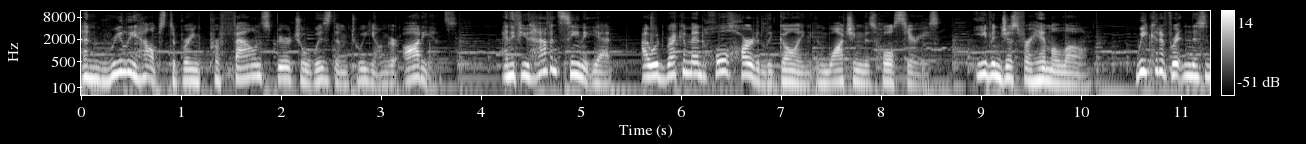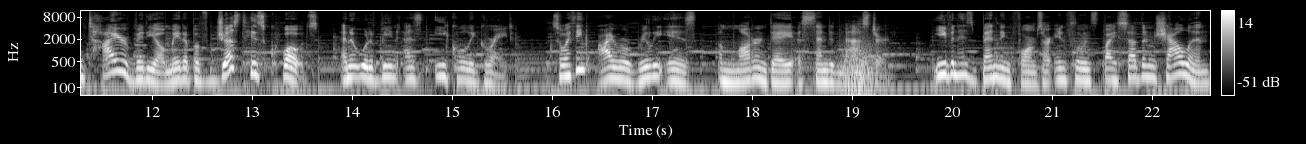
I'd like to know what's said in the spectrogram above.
and really helps to bring profound spiritual wisdom to a younger audience. And if you haven't seen it yet, I would recommend wholeheartedly going and watching this whole series, even just for him alone. We could have written this entire video made up of just his quotes and it would have been as equally great. So I think Iroh really is a modern day ascended master. Even his bending forms are influenced by Southern Shaolin,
